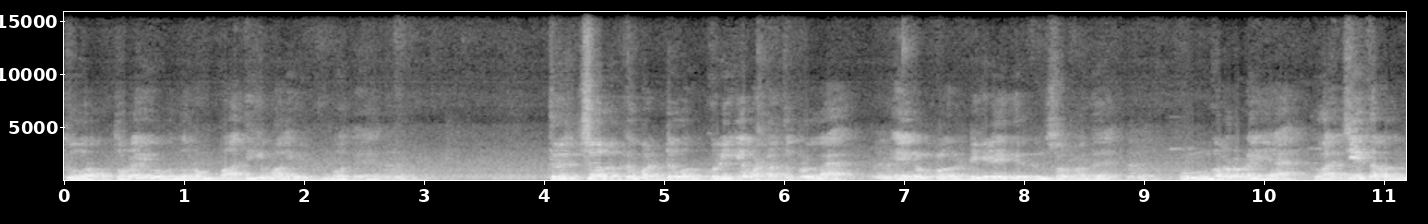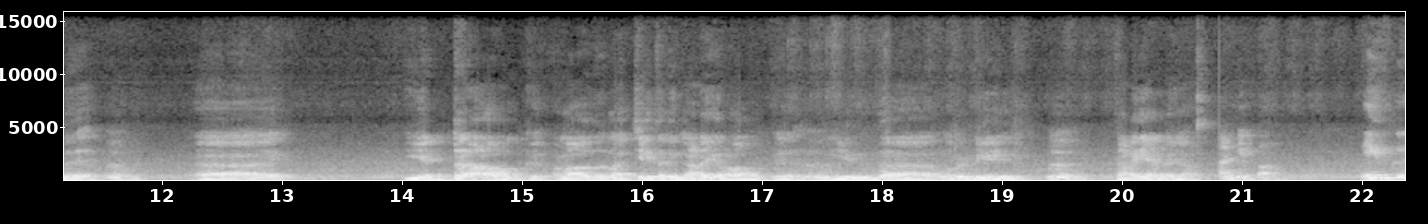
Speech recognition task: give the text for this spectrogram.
தூரம் தொலைவு வந்து ரொம்ப அதிகமாக இருக்கும்போது திருச்சூருக்கு மட்டும் ஒரு குறுகிய வட்டத்துக்குள்ள. எங்களுக்குள்ள ஒரு டீலிங் இருக்குன்னு சொல்றது. உங்களுடைய லட்சியத்தை வந்து எட்டு அளவுக்கு அதாவது லட்சியத்தை நீங்க அடையிற அளவுக்கு. இந்த ஒரு டீல் தடையே இல்லையா? கண்டிப்பா. இருக்கு.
